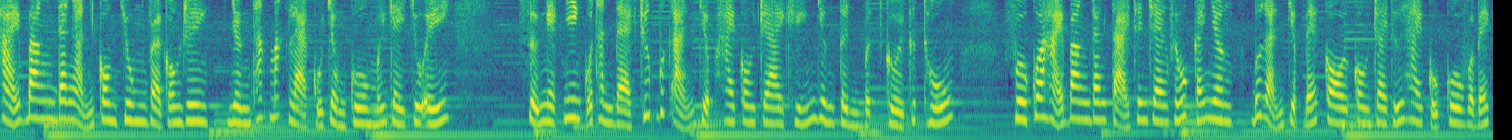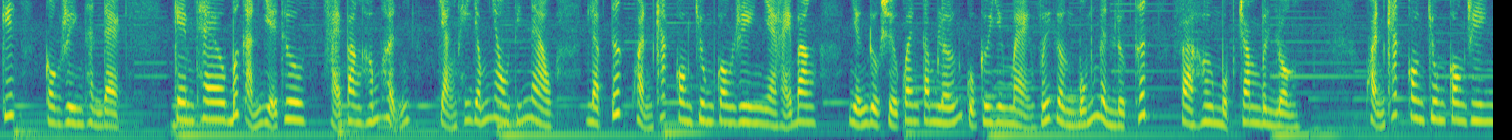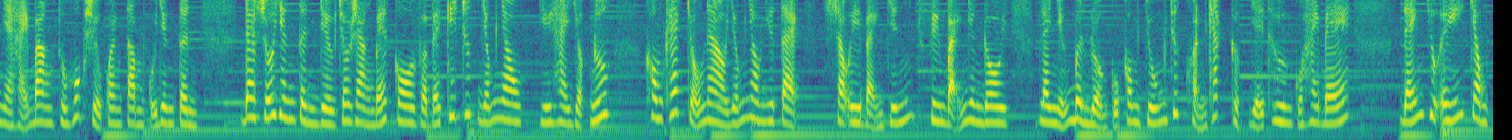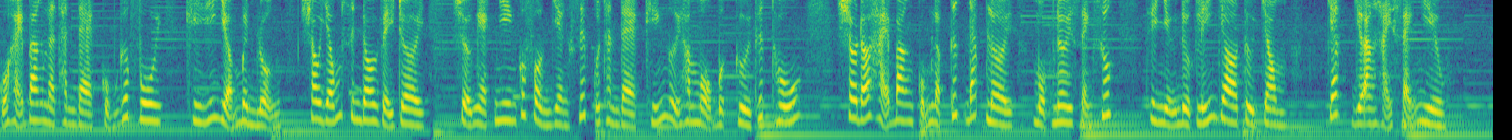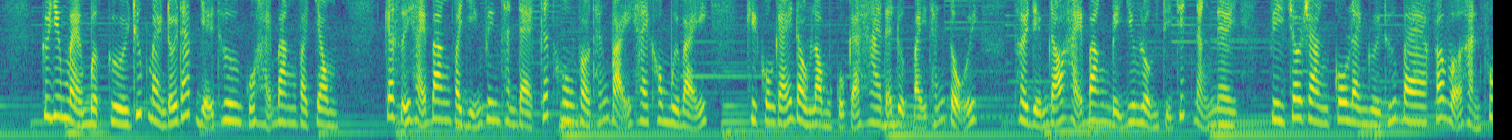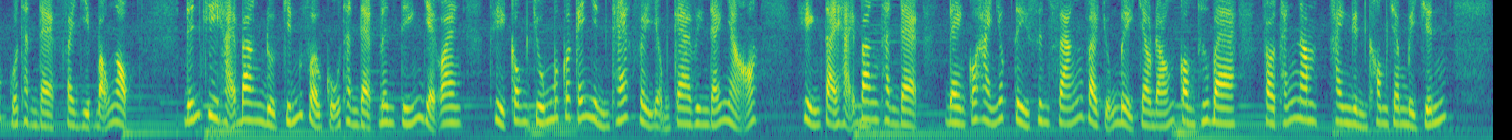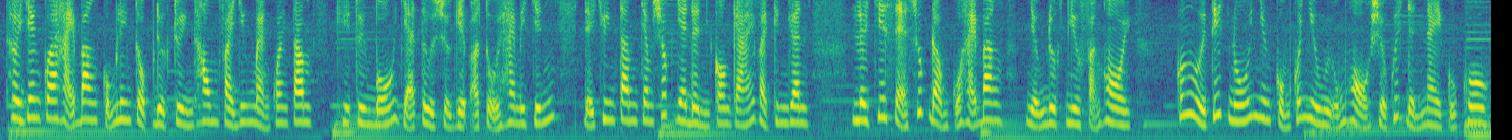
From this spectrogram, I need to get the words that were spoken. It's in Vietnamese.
Hải Băng đăng ảnh con chung và con riêng, nhưng thắc mắc lạ của chồng cô mới gây chú ý. Sự ngạc nhiên của Thành Đạt trước bức ảnh chụp hai con trai khiến dân tình bịch cười thích thú. Vừa qua Hải Băng đăng tải trên trang Facebook cá nhân bức ảnh chụp bé coi con trai thứ hai của cô và bé Kiết, con riêng Thành Đạt. Kèm theo bức ảnh dễ thương, Hải Băng hấm hỉnh, chẳng thấy giống nhau tiếng nào. Lập tức khoảnh khắc con chung con riêng nhà Hải Băng nhận được sự quan tâm lớn của cư dân mạng với gần 4.000 lượt thích và hơn 100 bình luận. Khoảnh khắc con chung con riêng nhà Hải Băng thu hút sự quan tâm của dân tình. Đa số dân tình đều cho rằng bé Côi và bé ký rất giống nhau như hai giọt nước, không khác chỗ nào giống nhau như tạc. Sau y bản chính, phiên bản nhân đôi là những bình luận của công chúng trước khoảnh khắc cực dễ thương của hai bé. Đáng chú ý, chồng của Hải Băng là Thành Đạt cũng rất vui khi dí dỏm bình luận sau giống sinh đôi vậy trời. Sự ngạc nhiên có phần dàn xếp của Thành Đạt khiến người hâm mộ bật cười thích thú. Sau đó Hải Băng cũng lập tức đáp lời một nơi sản xuất thì nhận được lý do từ chồng chắc do ăn hải sản nhiều. Cư dân mạng bật cười trước màn đối đáp dễ thương của Hải Băng và chồng. Ca sĩ Hải Băng và diễn viên Thành Đạt kết hôn vào tháng 7 2017 khi con gái đầu lòng của cả hai đã được 7 tháng tuổi. Thời điểm đó Hải Băng bị dư luận chỉ trích nặng nề vì cho rằng cô là người thứ ba phá vỡ hạnh phúc của Thành Đạt và Diệp Bảo Ngọc. Đến khi Hải Băng được chính vợ cũ Thành Đạt lên tiếng giải oan, thì công chúng mới có cái nhìn khác về giọng ca viên đá nhỏ. Hiện tại Hải Băng Thành Đạt đang có hai nhóc tỳ xinh xắn và chuẩn bị chào đón con thứ ba vào tháng 5 2019. Thời gian qua, Hải Băng cũng liên tục được truyền thông và dân mạng quan tâm khi tuyên bố giả từ sự nghiệp ở tuổi 29 để chuyên tâm chăm sóc gia đình, con cái và kinh doanh. Lời chia sẻ xúc động của Hải Băng nhận được nhiều phản hồi. Có người tiếc nuối nhưng cũng có nhiều người ủng hộ sự quyết định này của cô.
